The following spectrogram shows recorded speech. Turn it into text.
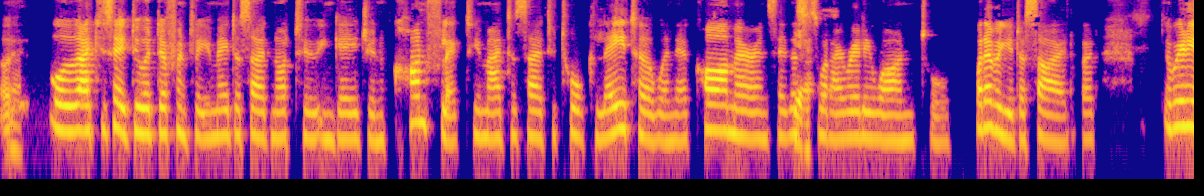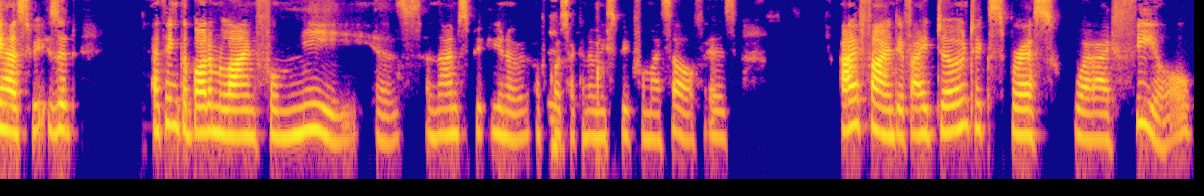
no. Or like you say, do it differently. You may decide not to engage in conflict. You might decide to talk later when they're calmer and say, "This yeah. is what I really want," or whatever you decide. But it really has to be. Is it? I think the bottom line for me is, and I'm, you know, of mm. course, I can only speak for myself, is I find if I don't express what I feel,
